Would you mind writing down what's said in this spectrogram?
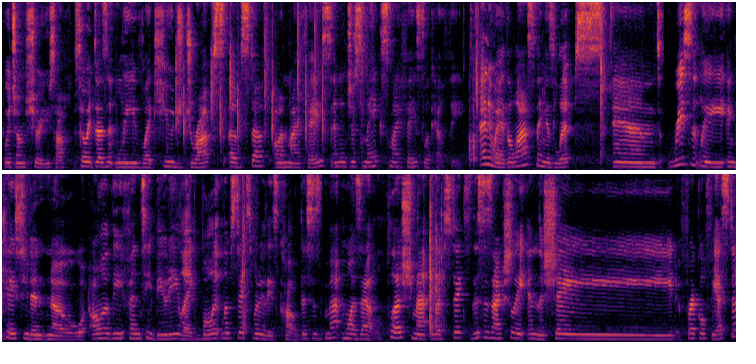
which I'm sure you saw. So it doesn't leave like huge drops of stuff on my face and it just makes my face look healthy. Anyway, the last thing is lips. And recently, in case you didn't know, all of the Fenty Beauty like bullet lipsticks, what are these called? This is Mattemoiselle Plush Matte Lipsticks. This is actually in the shade Freckle Fiesta.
